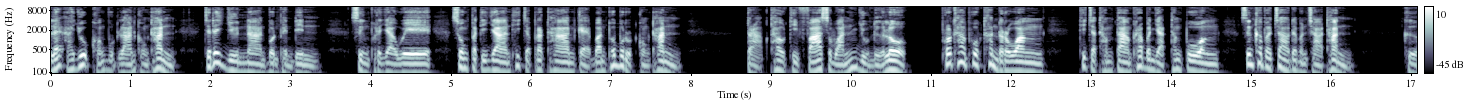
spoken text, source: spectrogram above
และอายุของบุตรหลานของท่านจะได้ยืนนานบนแผ่นดิน ซึ่งพระยาเวทรงปฏิญาณที่จะประทานแก่บรรพบุรุษของท่าน ตราบเท่าที่ฟ้าสวรรค์อยู่เหนือโลก เพราะถ้าพวกท่านระวังที่จะทำตามพระบัญญัติทั้งปวง ซึ่งข้าพเจ้าได้บัญชาท่าน คือ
